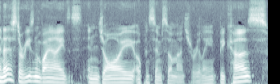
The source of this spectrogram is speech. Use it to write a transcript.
And that is the reason why I enjoy OpenSim so much, really, because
